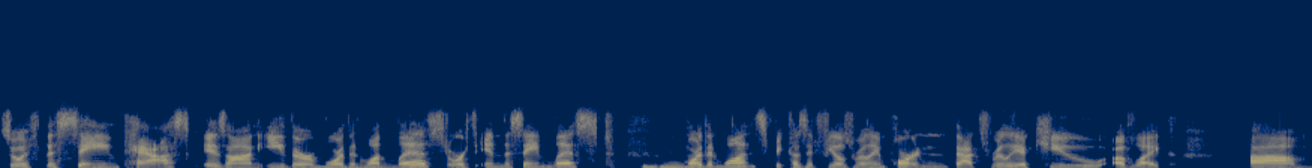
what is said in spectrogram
So if the same task is on either more than one list or it's in the same list mm-hmm. more than once because it feels really important, that's really a cue of like, um,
